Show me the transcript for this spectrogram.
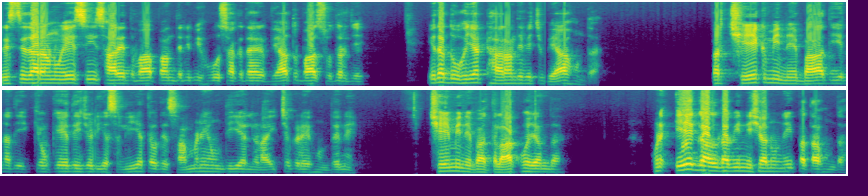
ਰਿਸ਼ਤੇਦਾਰਾਂ ਨੂੰ ਇਹ ਸੀ, ਸਾਰੇ ਦਬਾਅ ਪਾਉਂਦੇ ਨੇ ਵੀ ਹੋ ਸਕਦਾ ਹੈ ਵਿਆਹ ਤੋਂ ਬਾਅਦ ਸੁਧਰ ਜੇ। ਇਹਦਾ 2018 ਦੇ ਵਿੱਚ ਵਿਆਹ ਹੁੰਦਾ ਪਰ 6 ਮਹੀਨੇ ਬਾਅਦ ਹੀ ਇਹਨਾਂ ਦੀ, ਕਿਉਂਕਿ ਇਹਦੀ ਜਿਹੜੀ ਅਸਲੀਅਤ ਹੈ ਉਹਦੇ ਸਾਹਮਣੇ ਆਉਂਦੀ ਹੈ, ਲੜਾਈ ਝਗੜੇ ਹੁੰਦੇ ਨੇ। 6 ਮਹੀਨੇ ਬਾਅਦ ਤਲਾਕ ਹੋ ਜਾਂਦਾ। ਹੁਣ ਇਹ ਗੱਲ ਦਾ ਵੀ ਨਿਸ਼ਾ ਨੂੰ ਨਹੀਂ ਪਤਾ ਹੁੰਦਾ,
